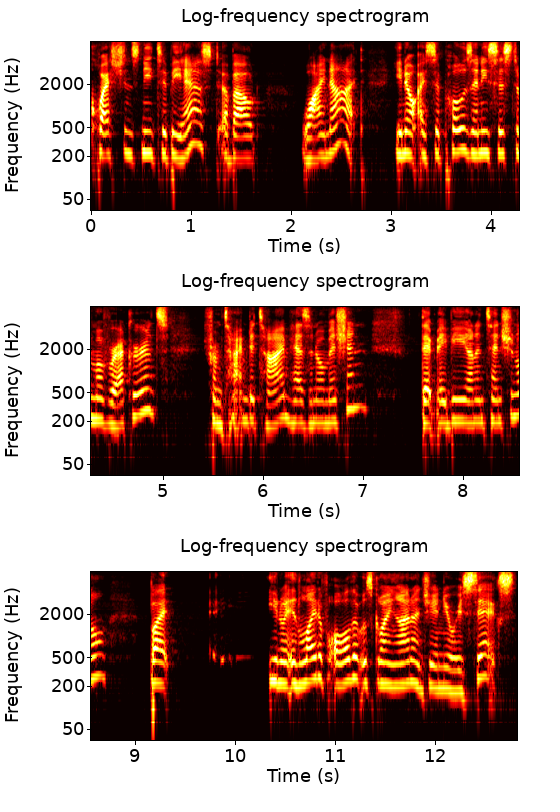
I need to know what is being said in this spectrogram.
questions need to be asked about why not. You know, I suppose any system of records from time to time has an omission that may be unintentional, but you know, in light of all that was going on on January 6th,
